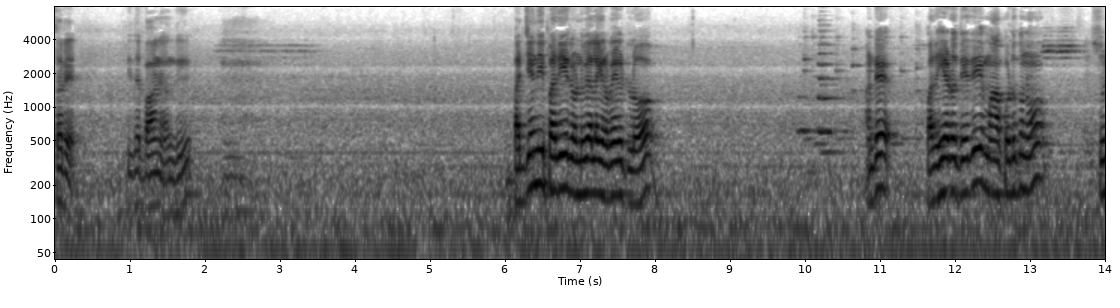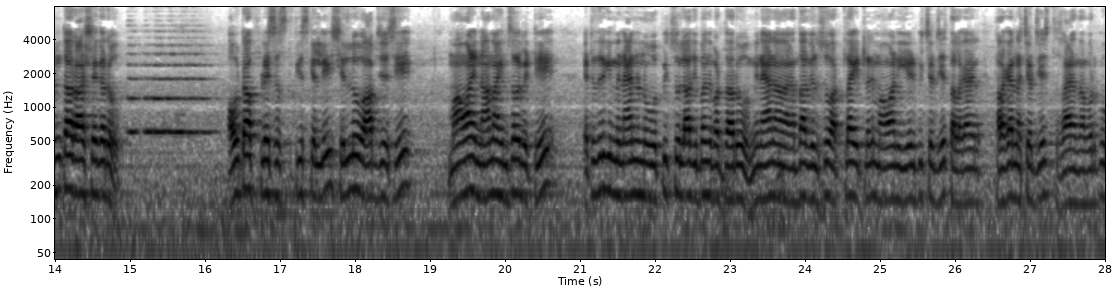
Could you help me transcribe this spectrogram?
సరే ఇది బాగానే ఉంది. పద్దెనిమిది పది రెండు వేల ఇరవై ఒకటిలో అంటే పదిహేడో తేదీ మా కొడుకును సునీత రాజశేఖర్ అవుట్ ఆఫ్ ప్లేసెస్కి తీసుకెళ్ళి సెల్లు ఆఫ్ చేసి మా వాడిని నానా హింసలు పెట్టి ఎట్ట తిరిగి మీ నాయన నువ్వు ఒప్పించు లేదా ఇబ్బంది పడతారు? మీ నాయన నాకు అంతా తెలుసు అట్లా ఇట్లని మా వాడిని ఏడిపించేటు చేసి తలకాయ తలకాయ నచ్చేటు చేసి సాయంత్రం వరకు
